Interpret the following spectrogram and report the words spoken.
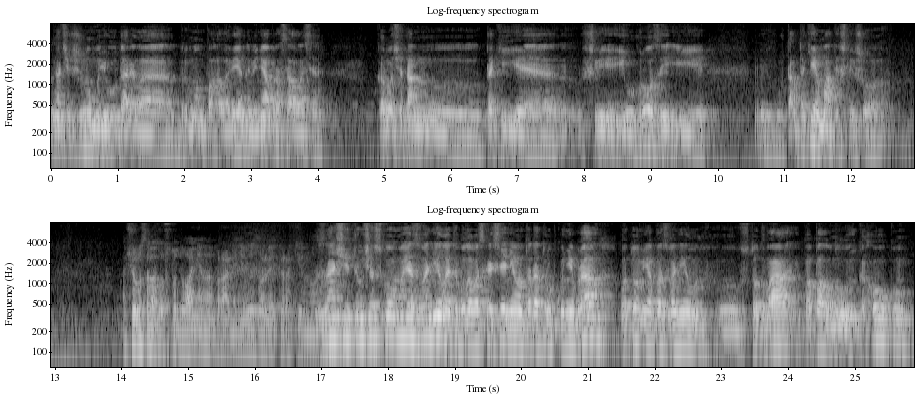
Значит, жену мою ударила бревном по голове, на меня бросалась. Короче, там э, такие шли и угрозы, и э, там такие маты шли, что... А что вы сразу 102 не набрали, не вызвали оперативного? Значит, участковому я звонил, это было воскресенье, он тогда трубку не брал. Потом я позвонил э, в 102, попал в новую Каховку,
